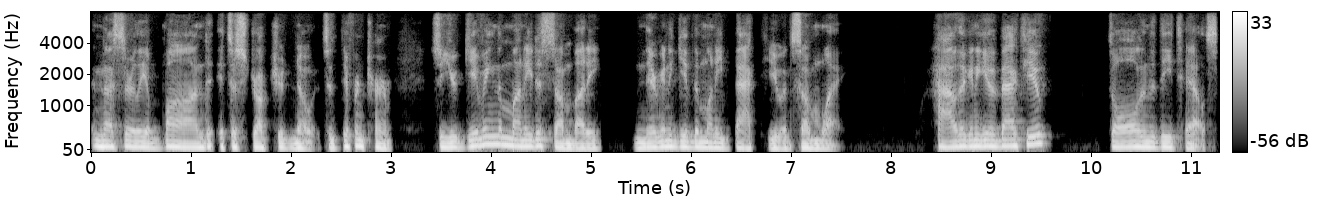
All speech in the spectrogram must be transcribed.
necessarily a bond. It's a structured note. It's a different term. So you're giving the money to somebody, and they're going to give the money back to you in some way. How they're going to give it back to you? It's all in the details.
